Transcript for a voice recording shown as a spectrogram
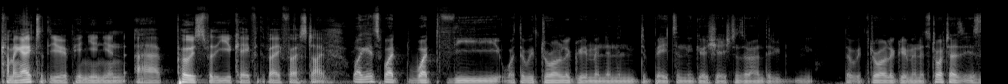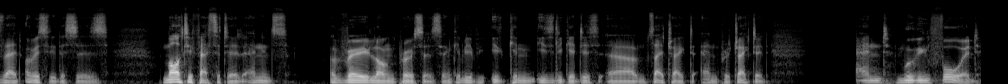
coming out of the European Union uh, posed for the UK for the very first time. Well, I guess what, what the what the withdrawal agreement and the debates and negotiations around the the withdrawal agreement has taught us is that obviously this is multifaceted and it's a very long process and can be it can easily get dis, um, sidetracked and protracted. And moving forward,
